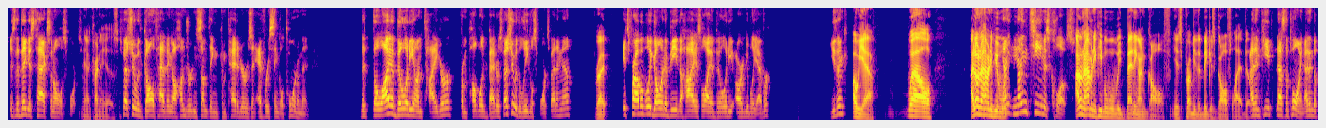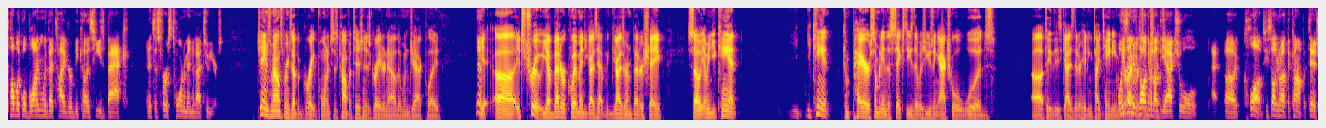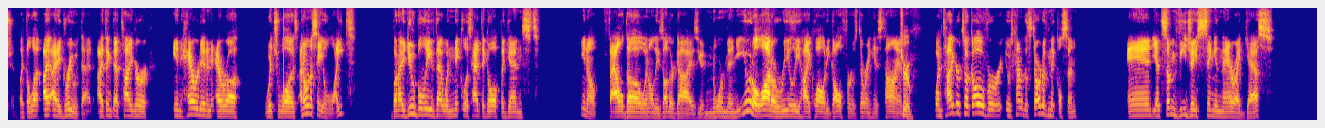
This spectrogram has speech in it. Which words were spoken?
It's the biggest tax in all of sports. Yeah, it kind of is. especially with golf having a hundred and something competitors in every single tournament. The the liability on Tiger from public bettors, especially with legal sports betting now, Right. it's probably going to be the highest liability arguably ever. You think? Oh yeah. Well, I don't know how many people. Nin- 19 is close. I don't know how many people will be betting on golf. It's probably the biggest golf liability. I think peop- that's the point. I think the public will blindly bet Tiger because he's back and it's his first tournament in about two years. James Mounts brings up a great point. It says competition is greater now than when Jack played. Yeah. uh, it's true. You have better equipment. You guys have you guys are in better shape. So I mean, you can't you, you can't compare somebody in the '60s that was using actual woods uh, to these guys that are hitting titanium. Well, he's not even talking about the actual uh, clubs. He's talking about the competition. Like the, le- I, I agree with that. I think that Tiger inherited an era which was, I don't want to say light, but I do believe that when Nicklaus had to go up against, you know, Faldo and all these other guys, you had Norman, you had a lot of really high quality golfers during his time True. when Tiger took over, it was kind of the start of Mickelson, and you had some Vijay Singh in there, I guess.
